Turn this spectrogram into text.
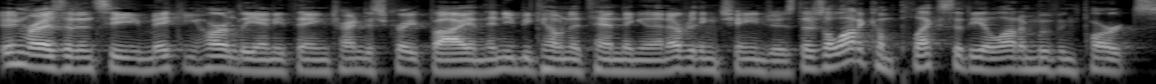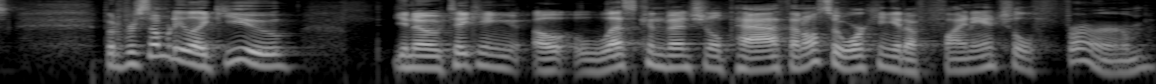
in residency, making hardly anything, trying to scrape by, and then you become an attending, and then everything changes. There's a lot of complexity, a lot of moving parts. But for somebody like you, you know, taking a less conventional path and also working at a financial firm,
